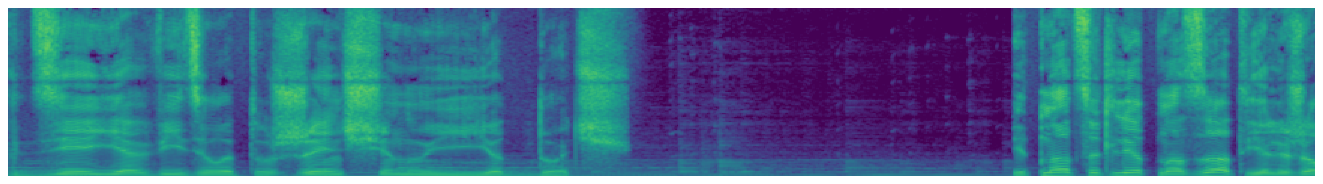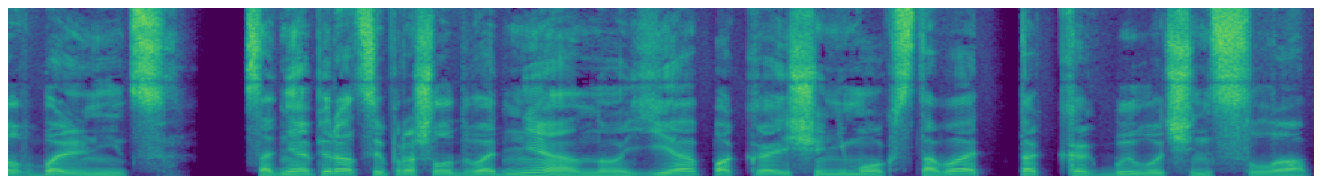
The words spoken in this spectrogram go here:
где я видел эту женщину и ее дочь. Пятнадцать лет назад я лежал в больнице. Со дня операции прошло два дня, но я пока еще не мог вставать, так как был очень слаб.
